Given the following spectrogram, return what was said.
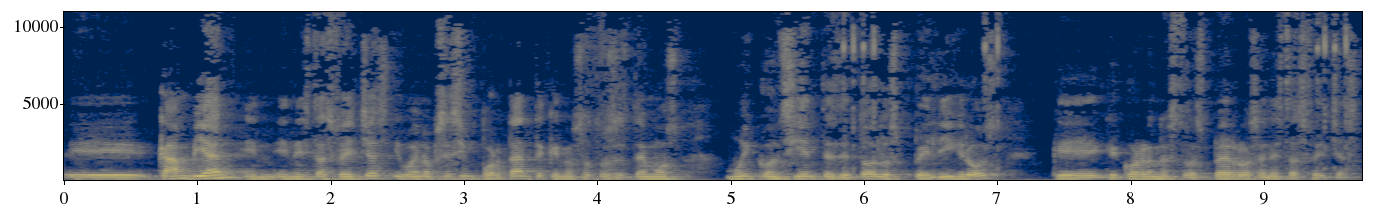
eh, cambian en, estas fechas y bueno, pues es importante que nosotros estemos muy conscientes de todos los peligros que, corren nuestros perros en estas fechas.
